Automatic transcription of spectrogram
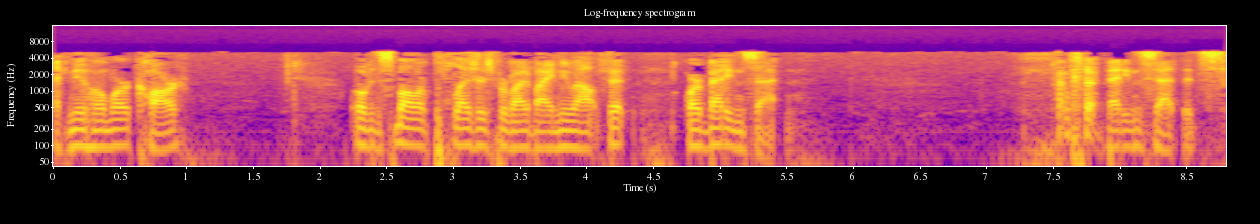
like a new home or a car over the smaller pleasures provided by a new outfit or a bedding set. I've got a bedding set that's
